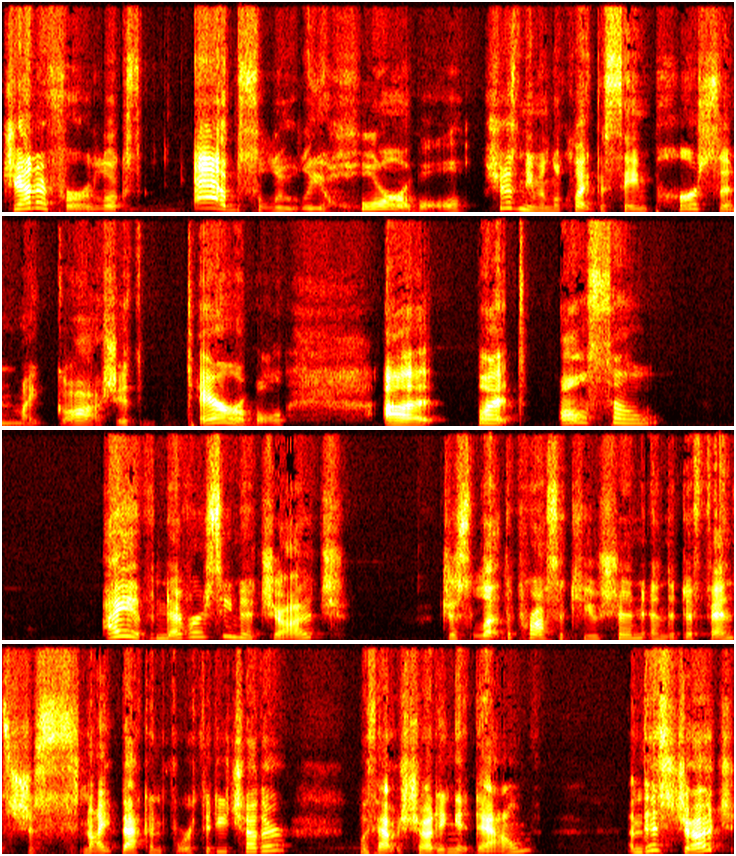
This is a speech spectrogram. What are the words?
Jennifer looks absolutely horrible. She doesn't even look like the same person. My gosh, it's terrible. Uh, but also, I have never seen a judge just let the prosecution and the defense just snipe back and forth at each other without shutting it down. And this judge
